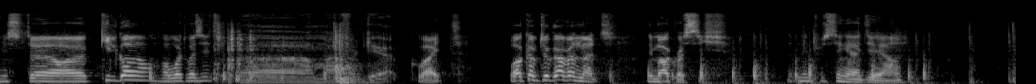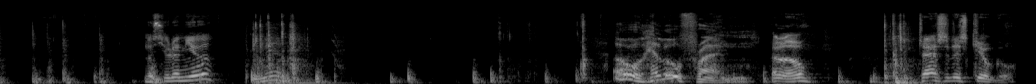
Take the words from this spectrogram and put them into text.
Mr. Uh, Kilgore, or what was it? Um, I forget. Quite. Welcome to government. Democracy. An interesting idea, huh? Monsieur Lemieux? Come in. Oh, hello, friend. Hello. Tacitus Kilgore.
